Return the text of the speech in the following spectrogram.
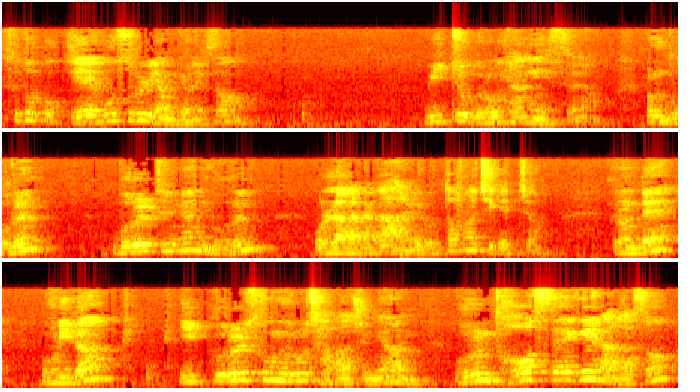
수도꼭지에 호수를 연결해서 위쪽으로 향해 있어요. 그럼 물은 물을 틀면 물은 올라가다가 아래로 떨어지겠죠. 그런데 우리가 입구를 손으로 잡아주면 물은 더 세게 나가서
